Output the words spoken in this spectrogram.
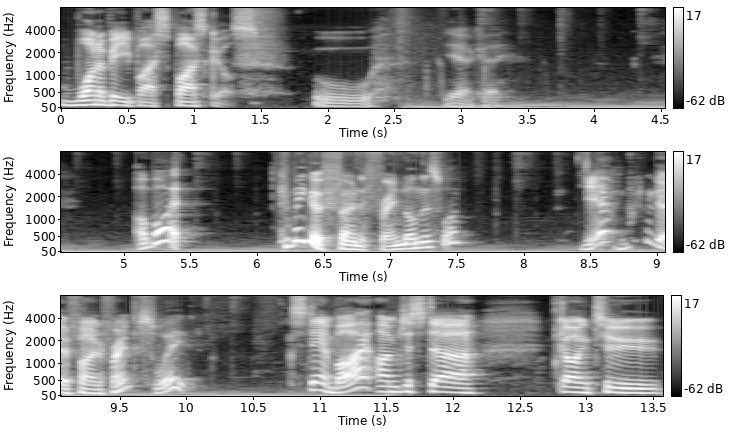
"Wannabe" by Spice Girls. ooh, yeah, okay. I might. Can we go phone a friend on this one? Yeah, we can go phone a friend. Sweet. Stand by. I'm just uh, going to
